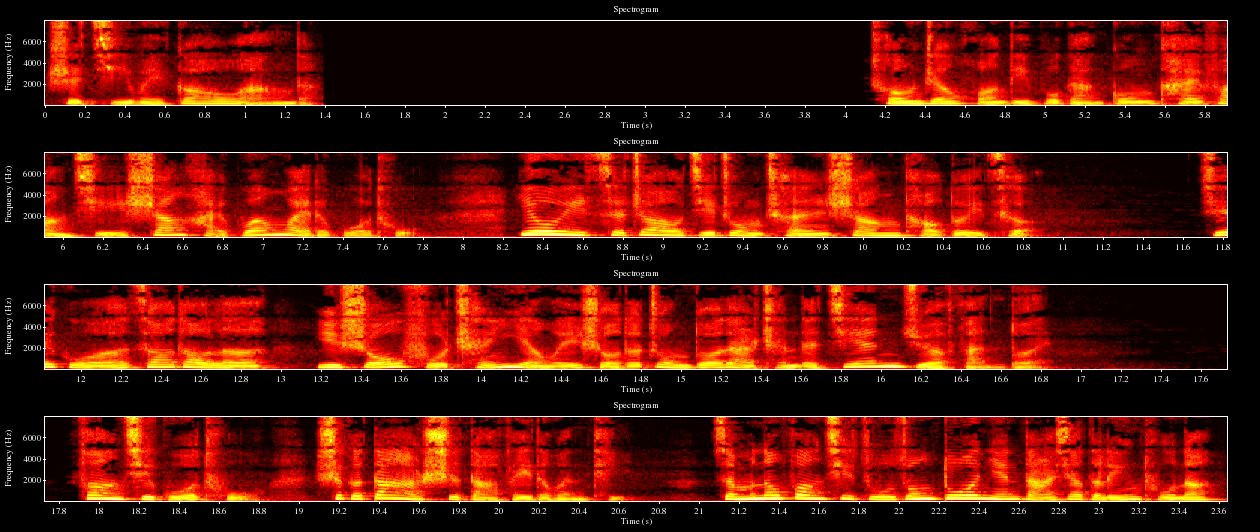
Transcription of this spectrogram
是极为高昂的。崇祯皇帝不敢公开放弃山海关外的国土，又一次召集众臣商讨对策，结果遭到了以首辅陈演为首的众多大臣的坚决反对。放弃国土是个大是大非的问题，怎么能放弃祖宗多年打下的领土呢？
